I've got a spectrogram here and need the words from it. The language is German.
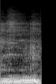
Thank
